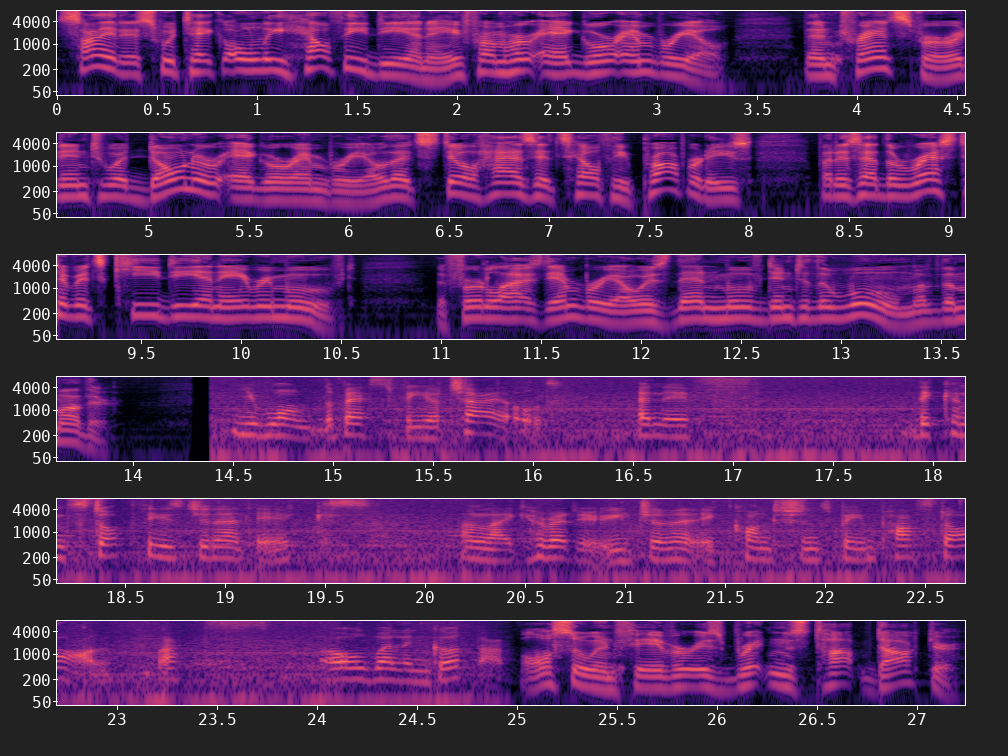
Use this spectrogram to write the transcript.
scientists would take only healthy DNA from her egg or embryo, then transfer it into a donor egg or embryo that still has its healthy properties but has had the rest of its key DNA removed. The fertilized embryo is then moved into the womb of the mother. You want the best for your child, and if they can stop these genetics and like hereditary genetic conditions being passed on. That's all well and good. That. Also in favour is Britain's top doctor.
